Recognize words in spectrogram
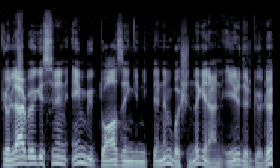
Göller bölgesinin en büyük doğal zenginliklerinin başında gelen Eğirdir Gölü,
